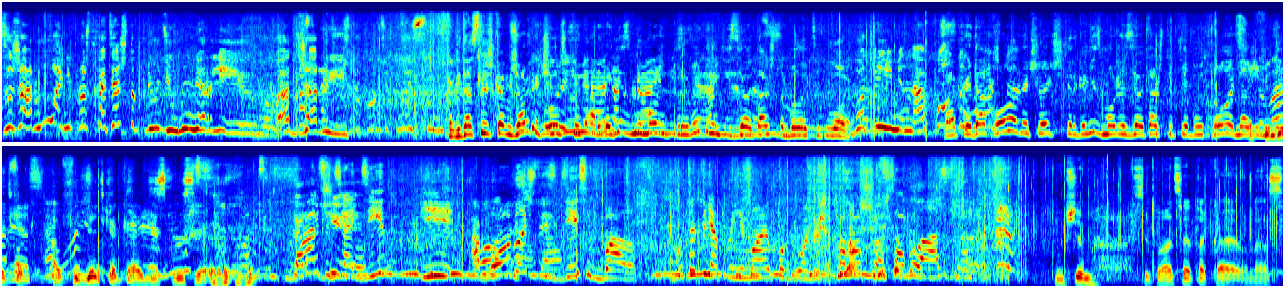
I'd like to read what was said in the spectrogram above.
за жару, они просто хотят, чтобы люди умерли от жары. Когда слишком жарко, человеческий организм не может привыкнуть и сделать так, чтобы было тепло. Вот именно, А холодно когда можно. холодно, человеческий организм может сделать так, что тебе будет холодно даже Офигеть, как- офигеть, какая дискуссия. Короче, и облачность 10 баллов. Вот это я понимаю погоду. хорошо, согласна. В общем, ситуация такая у нас.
